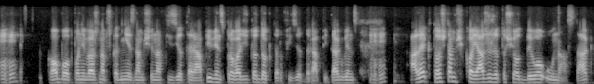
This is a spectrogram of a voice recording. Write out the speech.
mhm. tylko, bo ponieważ na przykład nie znam się na fizjoterapii, więc prowadzi to doktor fizjoterapii, tak, więc, mhm. ale ktoś tam się kojarzy, że to się odbyło u nas, tak,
